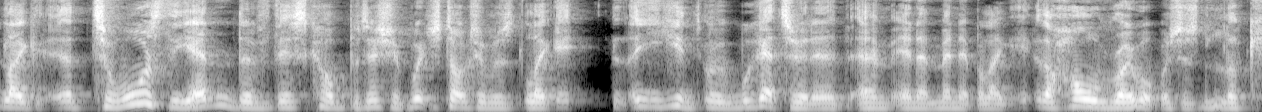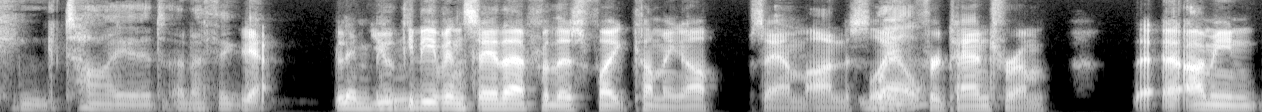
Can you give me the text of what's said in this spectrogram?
like uh, towards the end of this competition, Witch Doctor was like it- you we'll get to it in, um, in a minute, but like the whole robot was just looking tired, and I think Yeah. limping. you could even say that for this fight coming up, Sam. Honestly, Well- for Tantrum, Uh, I mean,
